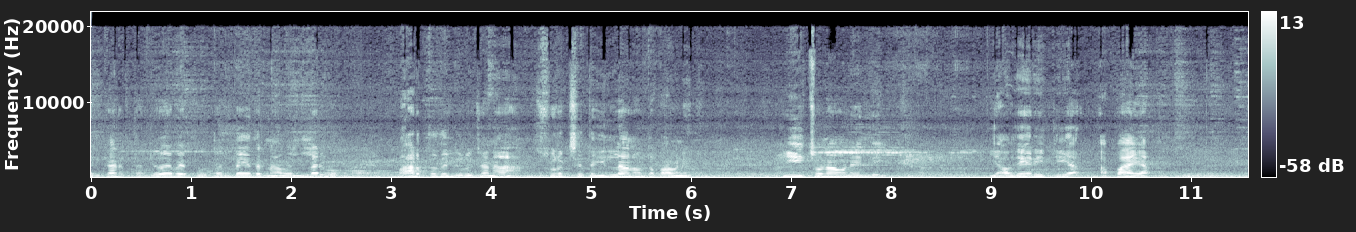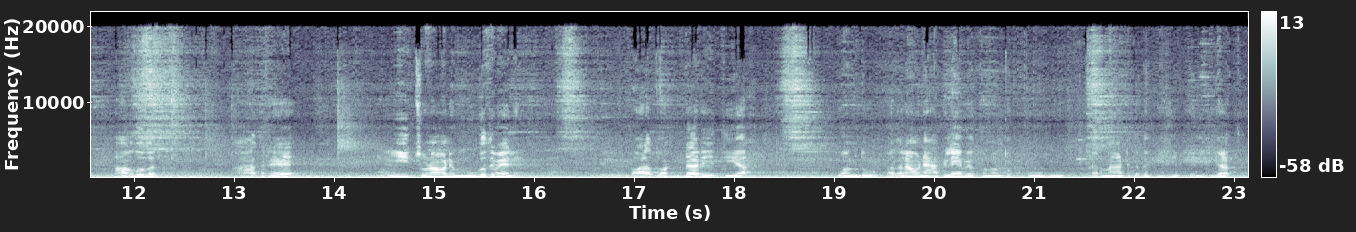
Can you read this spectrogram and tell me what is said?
ಅಧಿಕಾರ ತರಲೇಬೇಕು, ತರದೇ ಇದ್ರೆ ನಾವೆಲ್ಲರಿಗೂ ಭಾರತದಲ್ಲಿರೋ ಜನ ಸುರಕ್ಷಿತ ಇಲ್ಲ ಅನ್ನೋಂಥ ಭಾವನೆ ಇದೆ. ಈ ಚುನಾವಣೆಯಲ್ಲಿ ಯಾವುದೇ ರೀತಿಯ ಅಪಾಯ ಆಗುವುದಲ್ಲ. ಆದರೆ ಈ ಚುನಾವಣೆ ಮುಗಿದ ಮೇಲೆ ಭಾಳ ದೊಡ್ಡ ರೀತಿಯ ಒಂದು ಬದಲಾವಣೆ ಆಗಲೇಬೇಕು ಅನ್ನೋಂಥ ಕೂಗು ಕರ್ನಾಟಕದ ಬಿ ಜೆ ಪಿಯಲ್ಲಿ ಹೇಳ್ತದೆ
